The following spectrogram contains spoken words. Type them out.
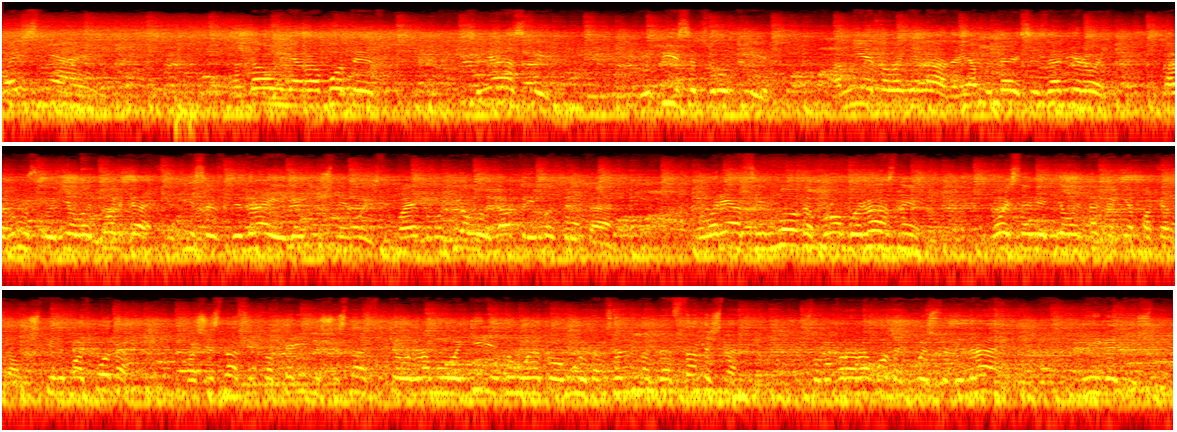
Поясняю. Когда у меня работает связки и бицепс руки, а мне этого не надо. Я пытаюсь изолировать нагрузку и делать только бицепс бедра и ягодичные мышцы. Поэтому делаю на прямых руках. Вариаций много, пробую разные. Мой совет делать так, как я показал. 4 подхода по 16 повторений, 16 килограммовой гири. Думаю, этого будет абсолютно достаточно, чтобы проработать мышцы бедра и ягодичные.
